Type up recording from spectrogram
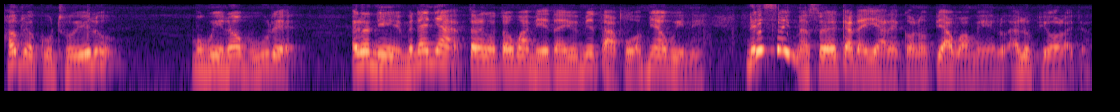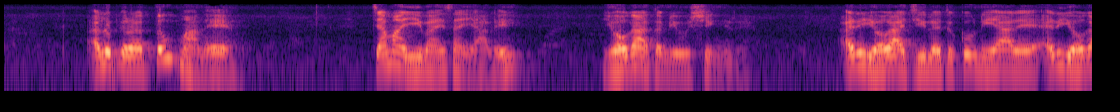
ဟုတ်တယ်ကိုထွေးလို့မဝင်တော့ဘူးတဲ့အဲ့တော့နေမနေ့ညတရံကိုသုံးပါမြေတန်ယူမေတ္တာပို့အမျှဝေနေနေစိတ်မှာဆွဲကတ်တဲ့အရာတွေအကုန်လုံးပြပါမယ်လို့အဲ့လိုပြောလိုက်တော့အဲ့လိုပြောတော့သူ့မှာလဲကျမ်းမာရေးပိုင်းဆိုင်ရာလေယောဂတစ်မျိုးရှိနေတယ်အဲ့ဒီယောဂကြီးလဲသူကုနေရတယ်အဲ့ဒီယောဂ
